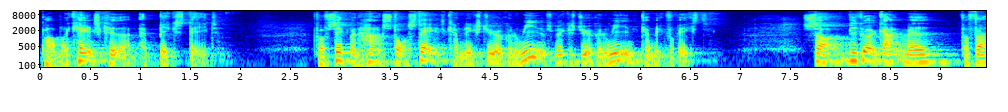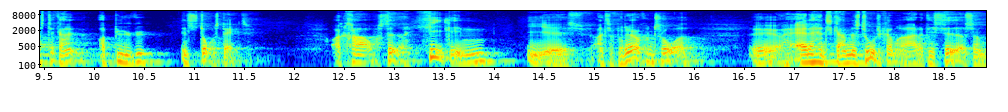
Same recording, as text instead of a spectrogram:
på amerikansk hedder a big state. For hvis ikke man har en stor stat, kan man ikke styre økonomien. Hvis man ikke kan styre økonomien, kan man ikke få vækst. Så vi går i gang med for første gang at bygge en stor stat. Og Krav sidder helt inde i øh, entreprenørkontoret. Øh, og alle hans gamle studiekammerater, de sidder som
